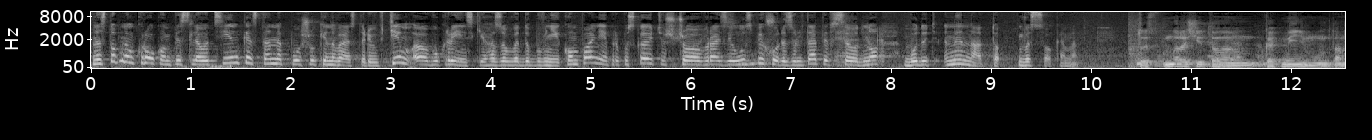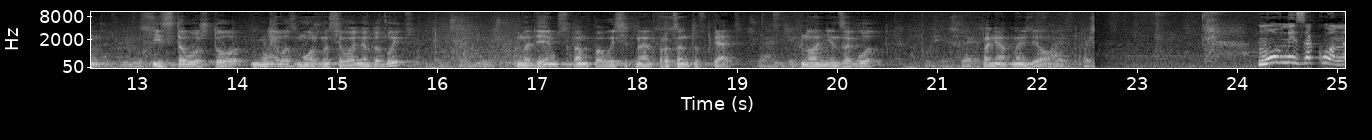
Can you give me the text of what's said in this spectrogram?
Наступним кроком після оцінки стане пошук інвесторів. Втім, е, в українській газовидобувній компанії припускають, що в разі успіху результати все одно будуть не надто високими. То есть мы рассчитываем как минимум там из того, что невозможно сегодня добыть, надеемся там повысить на процентов 5. Но не за год, понятное дело. Мовний закон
